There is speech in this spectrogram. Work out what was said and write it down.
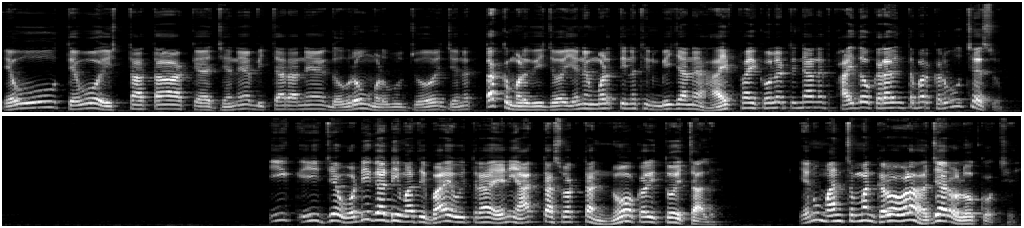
એવું તેઓ ઈચ્છતા હતા કે જેને બિચારાને ગૌરવ મળવું જોઈએ, જેને તક મળવી જોઈએ, એને મળતી નથી ને બીજાને હાઈફાઈ ક્વોલિટીના ફાયદો કરાવીને તમારે કરવું છે શું? એ એ જે ઓડીગાડીમાંથી ભાઈ ઉતરા એની આગતા સ્વાગતા ન કરી તોય ચાલે. એનું માન સન્માન કરવાવાળા હજારો લોકો છે.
